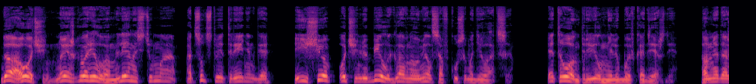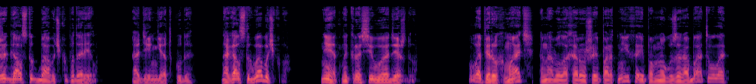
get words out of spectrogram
Да, очень. Но я же говорил вам, леность ума, отсутствие тренинга. И еще очень любил и, главное, умел со вкусом одеваться. Это он привил мне любовь к одежде. Он мне даже галстук-бабочку подарил. А деньги откуда? На галстук-бабочку? Нет, на красивую одежду. Во-первых, мать, она была хорошая портниха и помногу зарабатывала,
